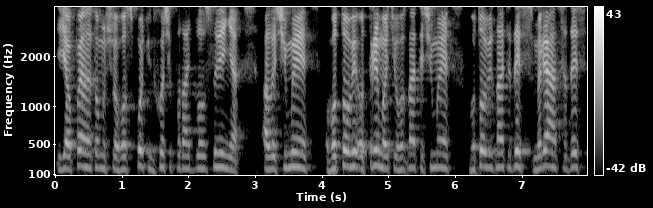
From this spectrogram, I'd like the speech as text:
і я впевнений тому, що Господь Він хоче подати благословіння. Але чи ми готові отримати його, знаєте, чи ми готові, знаєте, десь смирятися, десь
